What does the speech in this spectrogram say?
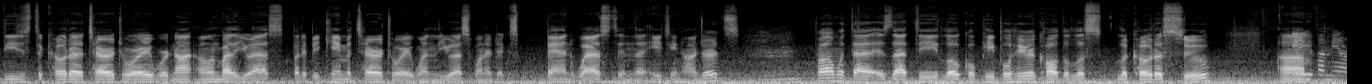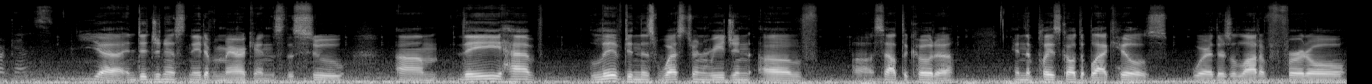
these Dakota territory were not owned by the U.S., but it became a territory when the U.S. wanted to expand west in the 1800s. Mm-hmm. Problem with that is that the local people here, called the Lakota Sioux, um, Native Americans. Yeah, indigenous Native Americans, the Sioux. Um, they have lived in this western region of uh, South Dakota, in the place called the Black Hills, where there's a lot of fertile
